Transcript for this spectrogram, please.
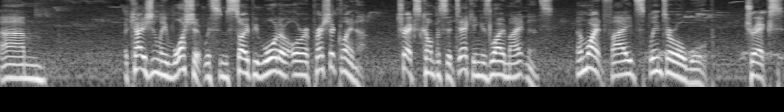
Um, occasionally wash it with some soapy water or a pressure cleaner. Trex composite decking is low maintenance and won't fade, splinter, or warp. Trex,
